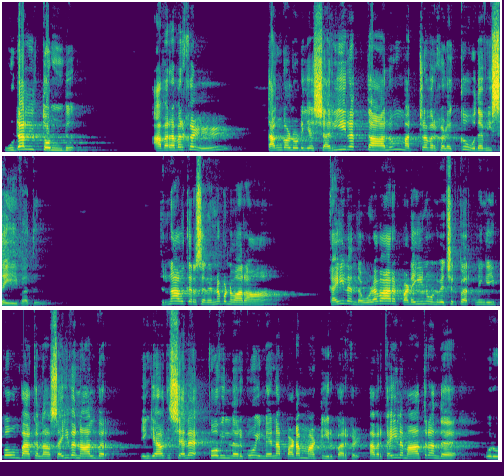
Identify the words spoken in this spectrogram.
உடல் தொண்டு. அவரவர்கள் தங்களுடைய சரீரத்தாலும் மற்றவர்களுக்கு உதவி செய்வது. திருநாவுக்கரசர் என்ன பண்ணுவாராம்? கையில் அந்த உழவாரப்படைன்னு ஒன்று வச்சுருப்பார். நீங்கள் இப்போவும் பார்க்கலாம். சைவ நால்வர். எங்கேயாவது சிலை கோவிலில் இருக்கும் இல்லைன்னா படம் மாட்டியிருப்பார்கள். அவர் கையில் மாத்திரம் அந்த ஒரு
